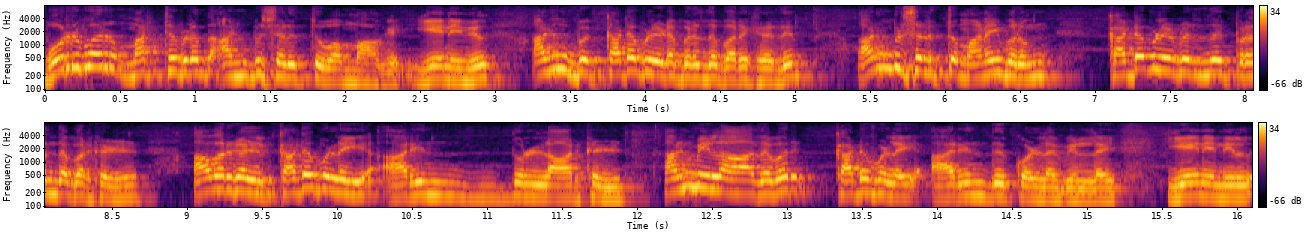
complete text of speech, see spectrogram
ஒருவர் மற்றவரிடம் அன்பு செலுத்துவோமாக. ஏனெனில் அன்பு கடவுளிடமிருந்து வருகிறது. அன்பு செலுத்தும் அனைவரும் கடவுளிடமிருந்து பிறந்தவர்கள் அவர்கள் கடவுளை அறிந்துள்ளார்கள். அன்பில்லாதவர் கடவுளை அறிந்து கொள்ளவில்லை. ஏனெனில்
